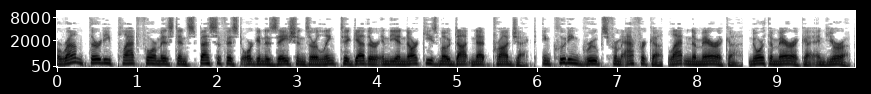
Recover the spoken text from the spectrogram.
Around 30 platformist and specifist organizations are linked together in the Anarkismo.net project, including groups from Africa, Latin America, North America and Europe.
